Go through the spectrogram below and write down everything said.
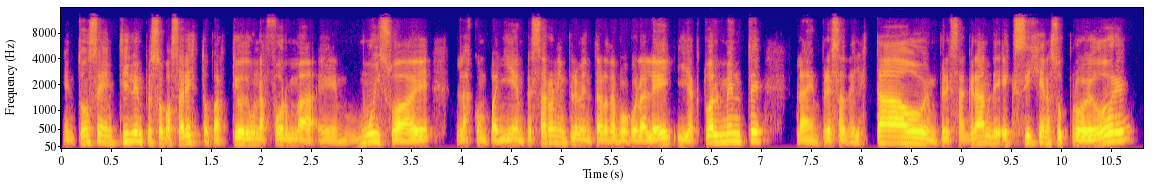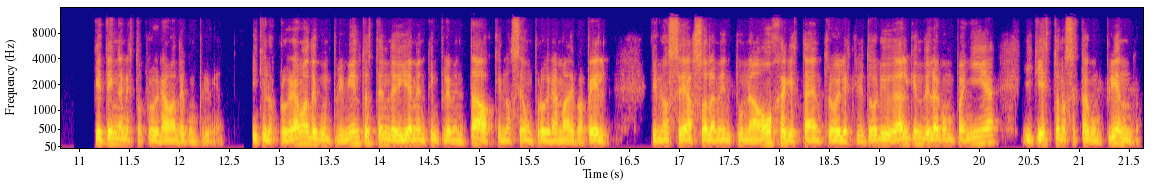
Entonces en Chile empezó a pasar esto, partió de una forma eh, muy suave, las compañías empezaron a implementar de a poco la ley y actualmente las empresas del Estado, empresas grandes, exigen a sus proveedores que tengan estos programas de cumplimiento y que los programas de cumplimiento estén debidamente implementados, que no sea un programa de papel, que no sea solamente una hoja que está dentro del escritorio de alguien de la compañía y que esto no se está cumpliendo.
